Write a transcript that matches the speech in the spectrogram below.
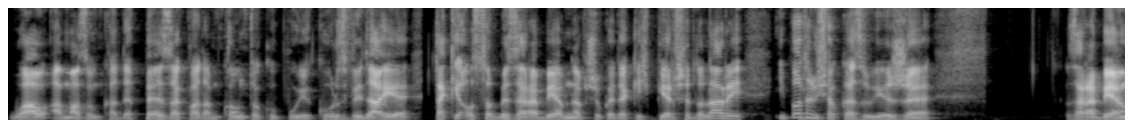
wow, Amazon KDP, zakładam konto, kupuję kurs, wydaję. Takie osoby zarabiają na przykład jakieś pierwsze dolary i potem się okazuje, że zarabiają,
